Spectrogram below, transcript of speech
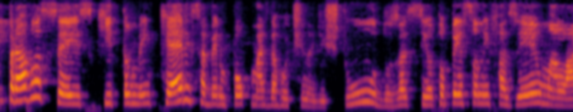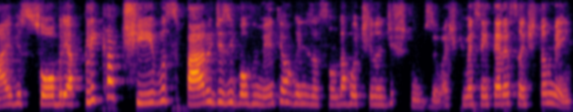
para vocês que também querem saber um pouco mais da rotina de estudos, assim, eu estou pensando em fazer uma live sobre aplicativos para o desenvolvimento e organização da rotina de estudos. Eu acho que vai ser interessante também.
